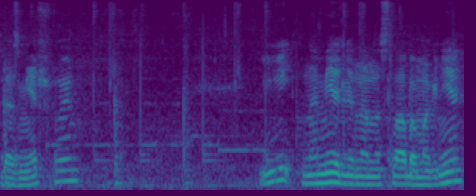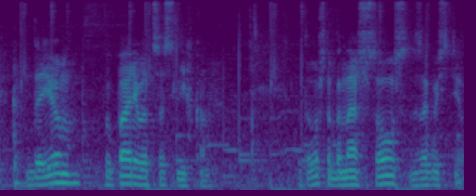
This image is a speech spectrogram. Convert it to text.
размешиваем. И на медленном, на слабом огне даем выпариваться сливкам, для того, чтобы наш соус загустел.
